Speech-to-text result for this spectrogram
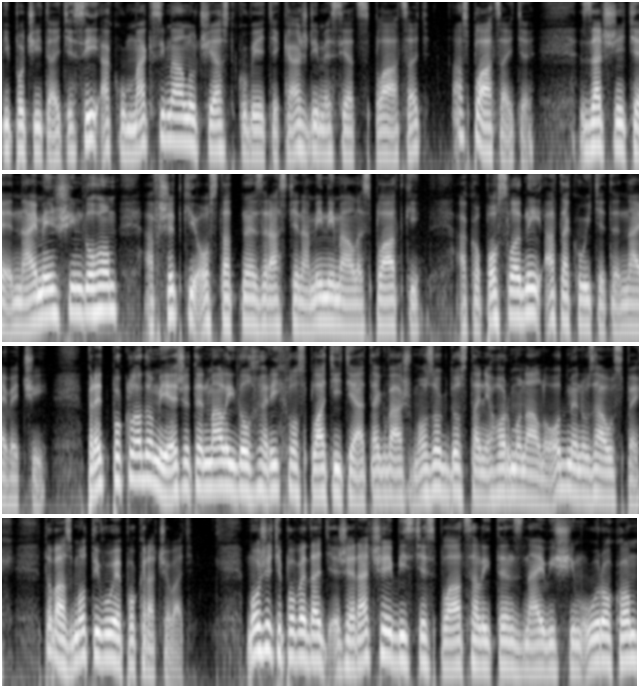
Vypočítajte si, akú maximálnu čiastku viete každý mesiac splácať a splácajte. Začnite najmenším dlhom a všetky ostatné zraste na minimálne splátky. Ako posledný atakujte ten najväčší. Predpokladom je, že ten malý dlh rýchlo splatíte a tak váš mozog dostane hormonálnu odmenu za úspech. To vás motivuje pokračovať. Môžete povedať, že radšej by ste splácali ten s najvyšším úrokom,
